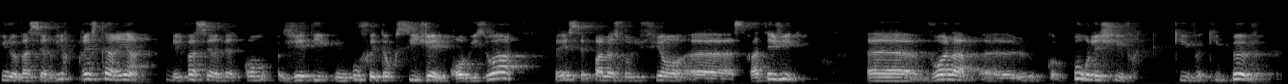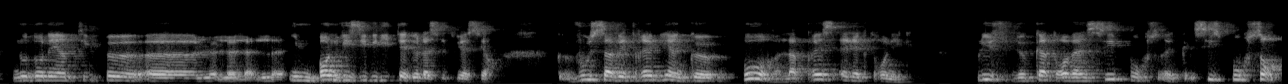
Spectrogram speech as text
qui ne va servir presque à rien. Il va servir, comme j'ai dit, une bouffée d'oxygène provisoire mais ce n'est pas la solution euh, stratégique. Euh, voilà, euh, pour les chiffres qui, peuvent nous donner un petit peu une bonne visibilité de la situation. Vous savez très bien que pour la presse électronique, plus de 86%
